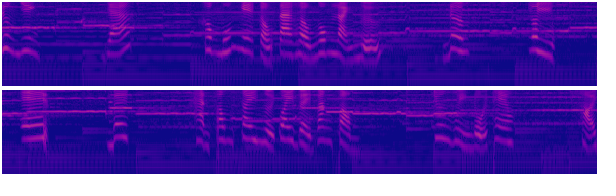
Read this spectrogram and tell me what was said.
Đương nhiên, Giá, Không muốn nghe cậu ta hầu ngôn loạn ngữ. Đơn, Y E B. Hành Phong xoay người quay về văn phòng. Trương Huyền đuổi theo. Hỏi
